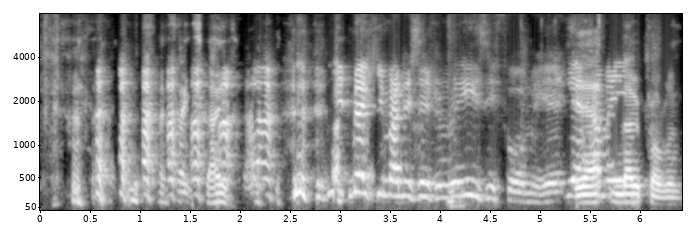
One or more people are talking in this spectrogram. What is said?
Thanks, Dave. You'd making my decision easy for me. Yeah, Yeah, I mean, no problem.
